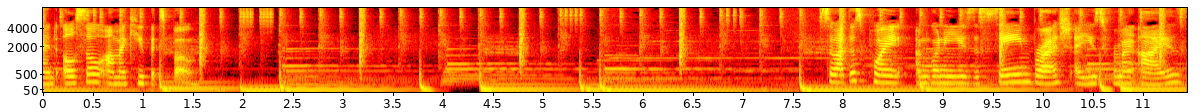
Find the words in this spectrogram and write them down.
And also on my cupid's bow. So at this point, I'm going to use the same brush I used for my eyes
